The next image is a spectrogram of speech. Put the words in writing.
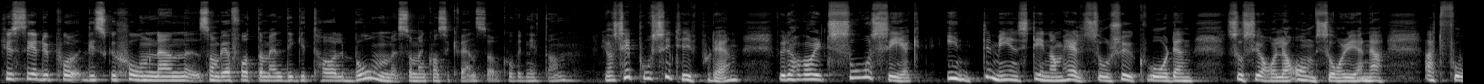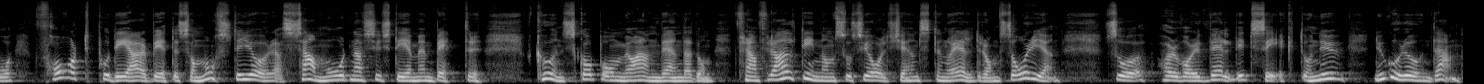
Hur ser du på diskussionen som vi har fått om en digital boom som en konsekvens av covid-19? Jag ser positivt på den, för det har varit så segt inte minst inom hälso och sjukvården, sociala omsorgerna, att få fart på det arbete som måste göras, samordna systemen bättre, kunskap om att använda dem. Framförallt inom socialtjänsten och äldreomsorgen så har det varit väldigt segt och nu, nu går det undan.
